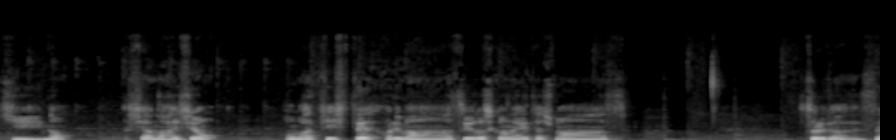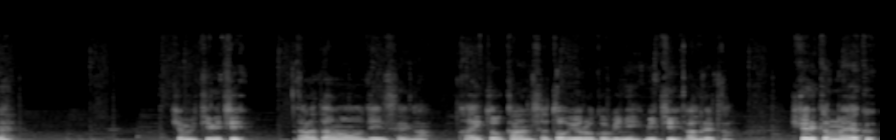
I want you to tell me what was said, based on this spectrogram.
キーのシェアの配信をお待ちしております。よろしくお願いいたします。それではですね、今日も一日、あなたの人生が愛と感謝と喜びに満ち溢れた、光輝く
